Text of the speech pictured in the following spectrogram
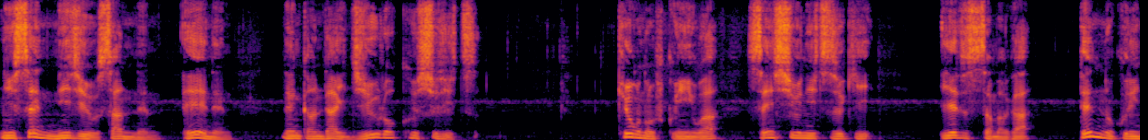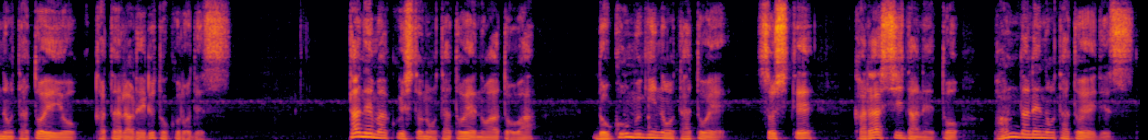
2023年 A 年年間第16手術。今日の福音は先週に続きイエズス様が天の国の例えを語られるところです。種まく人の例えの後は毒麦の例えそしてからし種とパン種の例えです。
